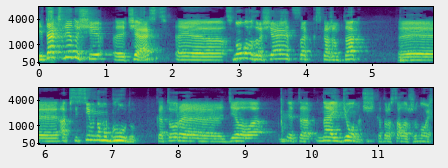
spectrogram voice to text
Итак, следующая э, часть э, снова возвращается, к, скажем так, э, обсессивному блуду, которое делала это найденыш, которая стала женой,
